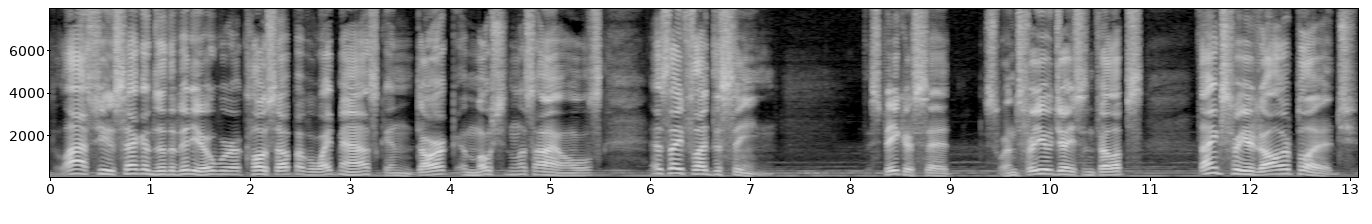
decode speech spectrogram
The last few seconds of the video were a close up of a white mask and dark, emotionless eyes as they fled the scene. The speaker said, This one's for you, Jason Phillips. Thanks for your dollar pledge.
